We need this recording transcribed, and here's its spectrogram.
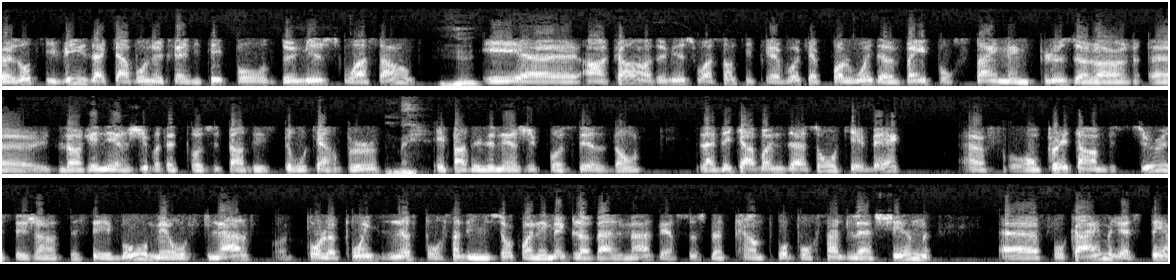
eux autres, ils visent la carboneutralité pour 2060, mhm. et encore en 2060, ils prévoient que pas loin de 20 et même plus de leur leur énergie va être produite par des hydrocarbures et par des énergies fossiles. Donc, la décarbonisation au Québec, euh, on peut être ambitieux, c'est gentil, c'est beau, mais au final, pour le point 19 d'émissions qu'on émet globalement versus le 33% de la Chine, euh, faut quand même rester,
